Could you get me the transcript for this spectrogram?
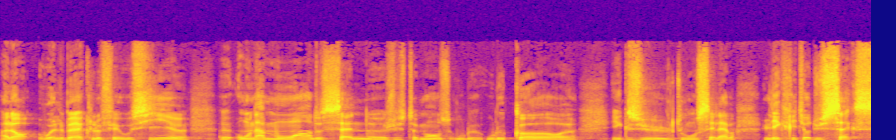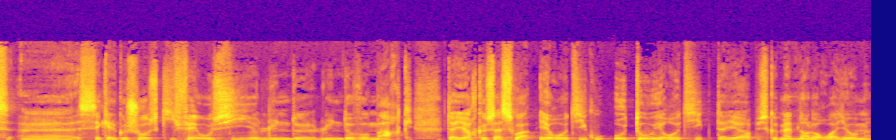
Alors Welbeck le fait aussi. Euh, euh, on a moins de scènes justement où le, corps euh, exulte, où on célèbre. L'écriture du sexe, c'est quelque chose qui fait aussi l'une de, vos marques. D'ailleurs que ça soit érotique ou auto-érotique d'ailleurs, puisque même dans le royaume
